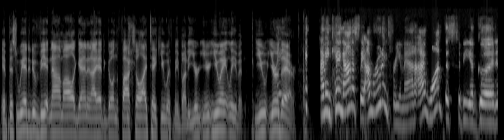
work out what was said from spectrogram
if this we had to do Vietnam all again and I had to go in the foxhole. I'd take you with me, buddy. You're, you're you ain't leaving. You you're there. I mean, King, honestly, I'm rooting for you, man. I want this to be a good,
